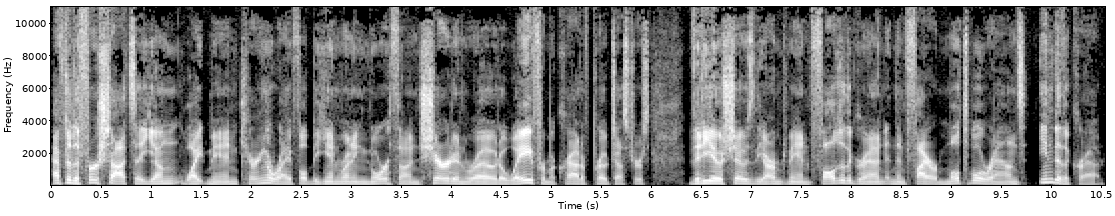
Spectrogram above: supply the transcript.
After the first shots, a young white man carrying a rifle began running north on Sheridan Road away from a crowd of protesters. Video shows the armed man fall to the ground and then fire multiple rounds into the crowd.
